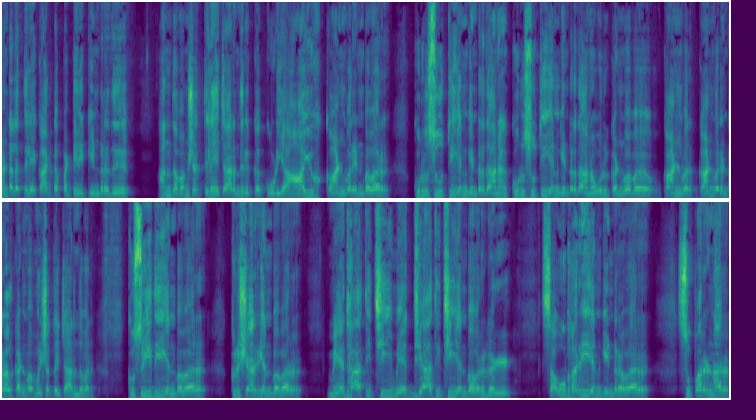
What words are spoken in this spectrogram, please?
மண்டலத்திலே காட்டப்பட்டிருக்கின்றது. அந்த வம்சத்திலே சார்ந்திருக்கக்கூடிய ஆயுஷ் காண்வர் என்பவர் குருசூத்தி என்கின்றதான குருசுத்தி என்கின்றதான ஒரு கண்வ காண்வர். காண்வர் என்றால் கண்வ வம்சத்தை சார்ந்தவர். குசீதி என்பவர் கிருஷர் என்பவர் மேதாதிதி மேத்யாதிதி என்பவர்கள் சௌபரி என்கின்றவர் சுபர்ணர்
